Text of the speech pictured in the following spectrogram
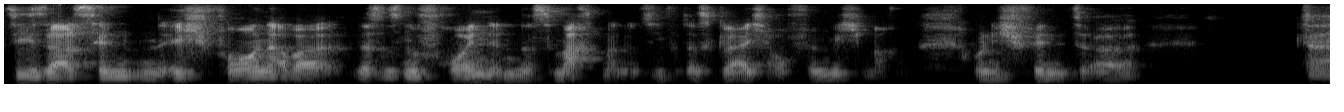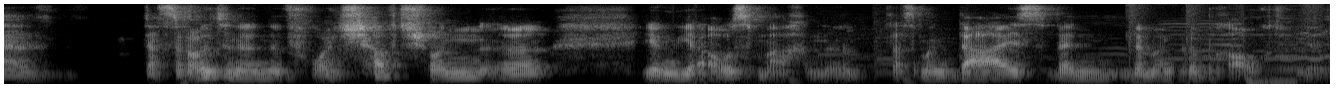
sie saß hinten, ich vorne, aber das ist eine Freundin, das macht man und sie wird das gleich auch für mich machen. Und ich finde, äh, das sollte eine Freundschaft schon äh, irgendwie ausmachen, ne? dass man da ist, wenn, wenn man gebraucht wird.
